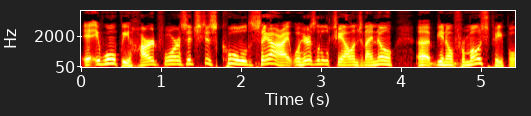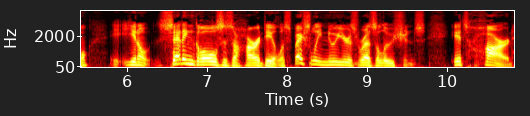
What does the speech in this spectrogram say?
it, it, won't be hard for us. It's just cool to say, all right, well, here's a little challenge. And I know, uh, you know, for most people, you know, setting goals is a hard deal, especially New Year's resolutions. It's hard.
